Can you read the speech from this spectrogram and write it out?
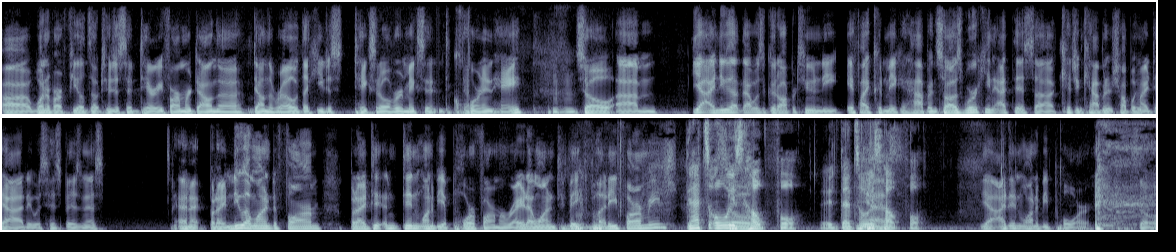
uh, one of our fields out to just a dairy farmer down the down the road. Like he just takes it over and makes it into corn and hay. Mhm. So um, yeah, I knew that that was a good opportunity if I could make it happen. So I was working at this uh, kitchen cabinet shop with my dad. It was his business. And I, but I knew I wanted to farm, but I didn't didn't want to be a poor farmer, right? I wanted to make Mhm. money farming. That's always so- helpful. That's always Yes. helpful. Yeah, I didn't want to be poor. So,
